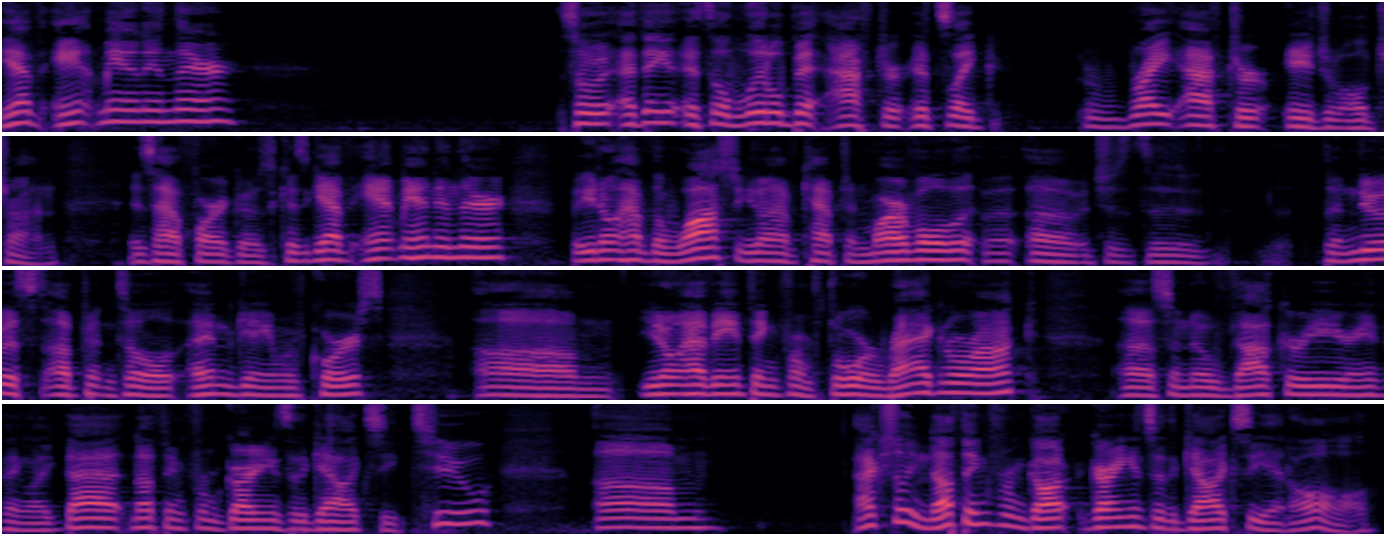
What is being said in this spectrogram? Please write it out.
you have Ant Man in there so I think it's a little bit after. It's like right after Age of Ultron is how far it goes because you have Ant Man in there, but you don't have the Wasp. You don't have Captain Marvel, uh, uh, which is the the newest up until Endgame, of course. Um, you don't have anything from Thor Ragnarok, uh, so no Valkyrie or anything like that. Nothing from Guardians of the Galaxy two. Um, actually, nothing from Ga- Guardians of the Galaxy at all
